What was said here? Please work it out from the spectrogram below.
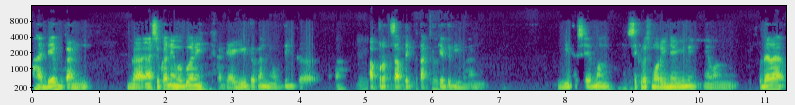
ah dia bukan nggak nggak suka nih sama gue nih. Kan kayak gitu kan yang penting ke apa, approach taktik taktiknya itu gimana. Gitu sih emang siklus Mourinho ini emang udahlah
